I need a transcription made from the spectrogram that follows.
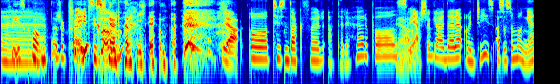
Please come. Det er så kleint vi er der alene. ja. Og tusen takk for at dere hører på oss. Vi er så glad i dere. Og jeez, altså så mange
